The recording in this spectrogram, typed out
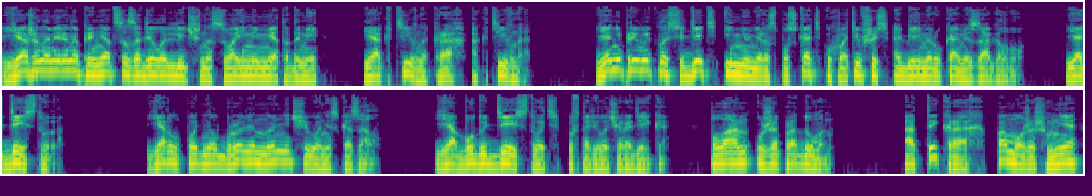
Я же намерена приняться за дело лично, своими методами. И активно, крах, активно. Я не привыкла сидеть и ню не распускать, ухватившись обеими руками за голову. Я действую. Ярл поднял брови, но ничего не сказал. «Я буду действовать», — повторила чародейка. «План уже продуман. А ты, Крах, поможешь мне,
